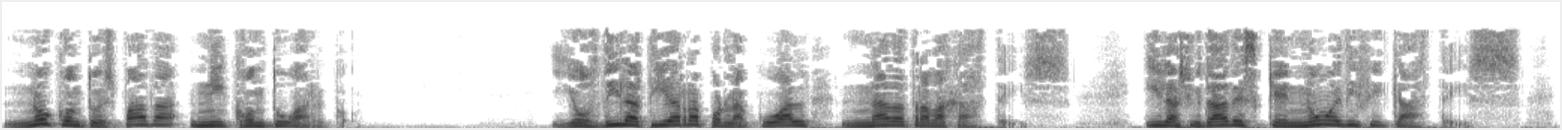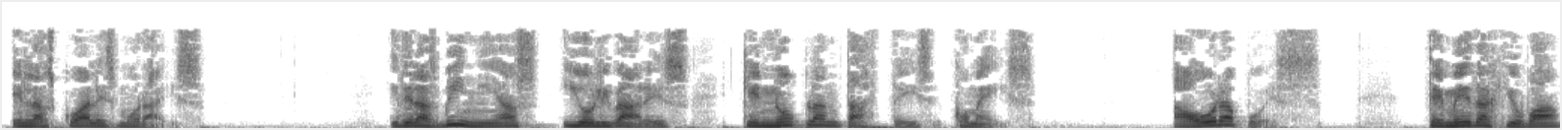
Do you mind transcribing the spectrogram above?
no con tu espada ni con tu arco. Y os di la tierra por la cual nada trabajasteis, y las ciudades que no edificasteis, en las cuales moráis, y de las viñas y olivares que no plantasteis coméis. Ahora pues, temed a Jehová,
